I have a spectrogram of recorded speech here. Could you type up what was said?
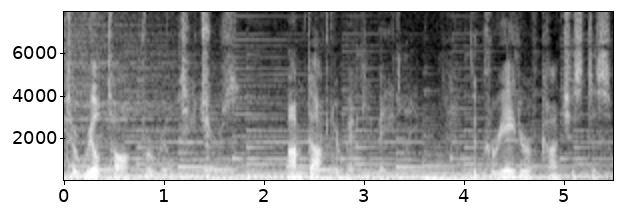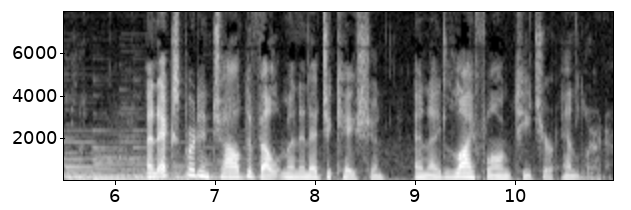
to Real Talk for Real Teachers. I'm Dr. Becky Bailey, the creator of Conscious Discipline, an expert in child development and education, and a lifelong teacher and learner.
